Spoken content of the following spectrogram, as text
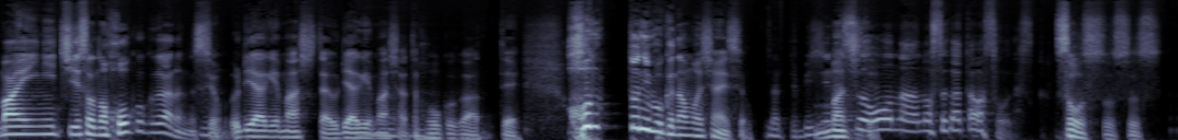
毎日その報告があるんですよ。売り上げました、売り上げましたって報告があって、本当に僕何もしないんですよ。だってビジネスオーナーの姿はそうですか？そうそうそうそう。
